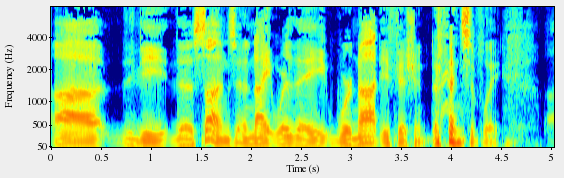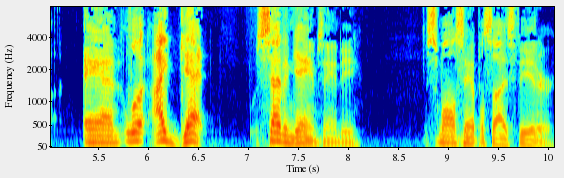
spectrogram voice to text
uh, the the Suns in a night where they were not efficient defensively. And look, I get seven games, Andy, small sample size theater,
